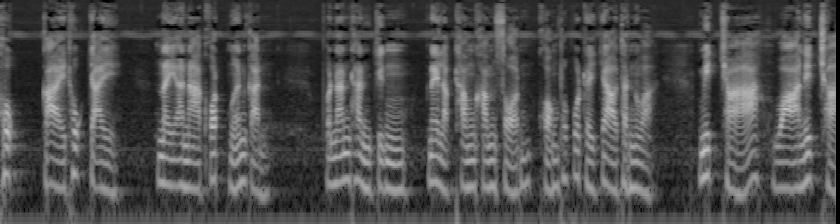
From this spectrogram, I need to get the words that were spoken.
ทุกข์กายทุกข์ใจในอนาคตเหมือนกัน เพราะนั้นท่านจึงในหลักธรรมคำสอนของพระพุทธเจ้าท่านว่า มิจฉาวานิชชา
